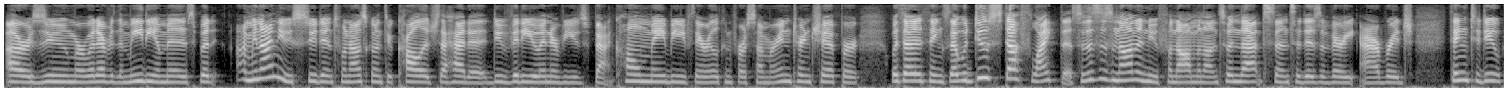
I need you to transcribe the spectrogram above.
or Zoom or whatever the medium is. But I mean, I knew students when I was going through college that had to do video interviews back home, maybe if they were looking for a summer internship or with other things that would do stuff like this. So this is not a new phenomenon. So in that sense, it is a very average thing to do.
